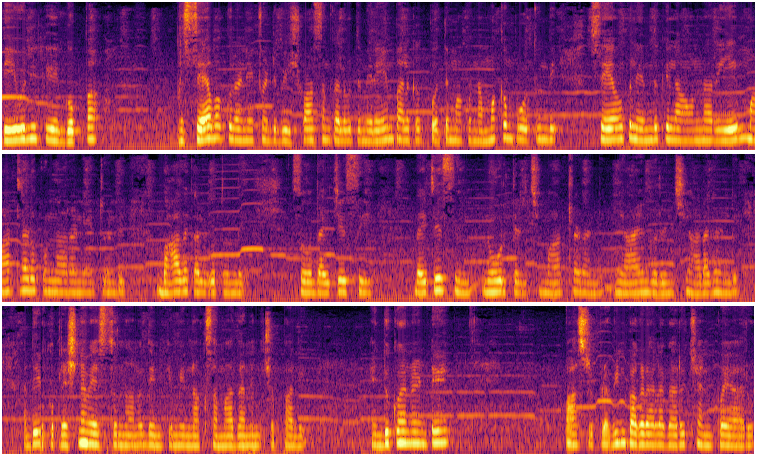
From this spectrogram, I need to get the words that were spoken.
దేవునికి గొప్ప సేవకులు అనేటువంటి విశ్వాసం కలుగుతుంది. మీరు ఏం పలకకపోతే మాకు నమ్మకం పోతుంది. సేవకులు ఎందుకు ఇలా ఉన్నారు? ఏం మాట్లాడుకున్నారు అనేటువంటి బాధ కలుగుతుంది. సో దయచేసి దయచేసి నోరు తెరిచి మాట్లాడండి. న్యాయం గురించి అడగండి. అదే ఒక ప్రశ్న వేస్తున్నాను. దీనికి మీరు నాకు సమాధానం చెప్పాలి. ఎందుకనంటే పాస్టర్ ప్రవీణ్ పగడాల గారు చనిపోయారు.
